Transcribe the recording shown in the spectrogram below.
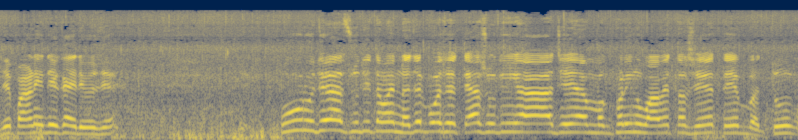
જે પાણી દેખાઈ રહ્યું છે. પૂરું જ્યાં સુધી તમારી નજર પહોંચે, ત્યાં સુધી આ જે આ મગફળીનું વાવેતર છે, તે બધું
